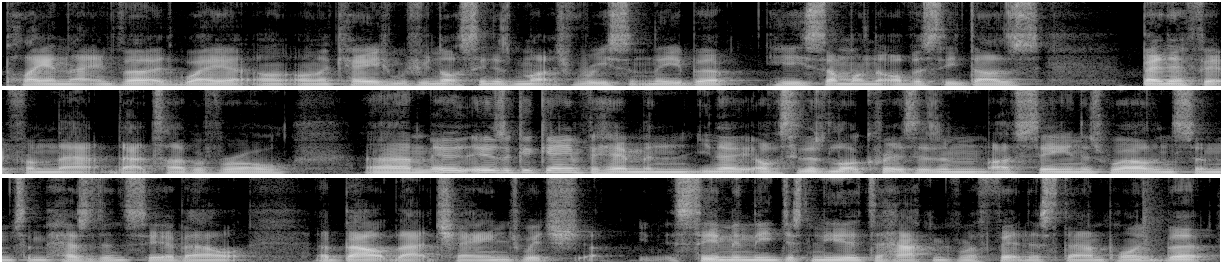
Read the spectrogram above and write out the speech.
play in that inverted way on, on occasion, which we've not seen as much recently, but he's someone that obviously does benefit from that that type of role. Um, it, it, was a good game for him, and you know, obviously, there's a lot of criticism I've seen as well, and some some hesitancy about about that change, which seemingly just needed to happen from a fitness standpoint. But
